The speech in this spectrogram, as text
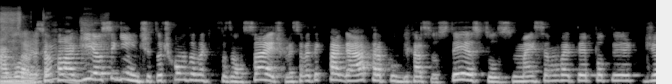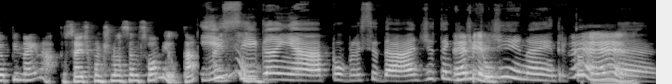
Agora, se eu falar, Exatamente. Gui, é o seguinte, tô te convidando aqui pra fazer um site, mas você vai ter que pagar pra publicar seus textos, mas você não vai ter poder de opinar em nada. O site continua sendo só meu, tá? E Aí se não. ganhar publicidade, tem que É meu. dividir, né? Entre todo É.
